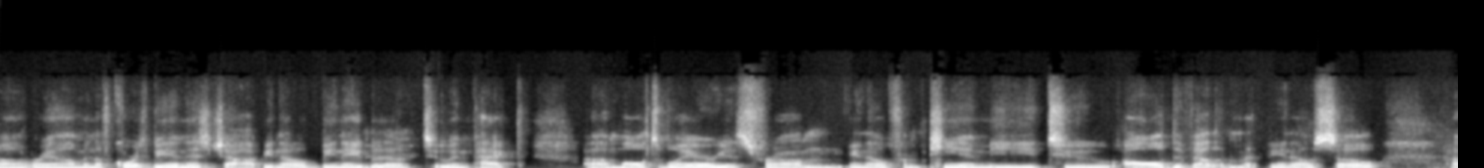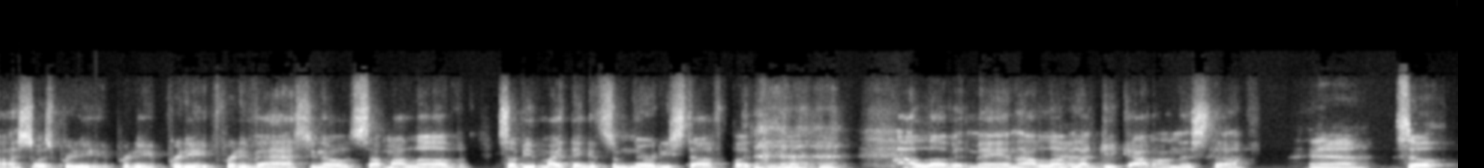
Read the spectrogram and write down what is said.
uh, realm, and of course, being in this job, you know, being able to mm-hmm. to impact uh, multiple areas from you know from PME to all development, you know, so uh, so it's pretty, pretty, pretty, pretty vast. You know, something I love. Some people might think it's some nerdy stuff, but you know, I love it, man. I love yeah. it. I geek out on this stuff. Yeah. So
